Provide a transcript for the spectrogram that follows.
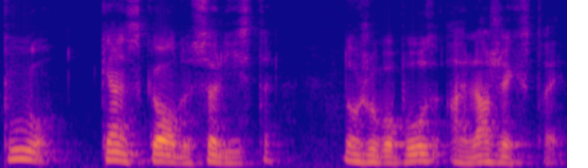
pour 15 cordes solistes, dont je vous propose un large extrait.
